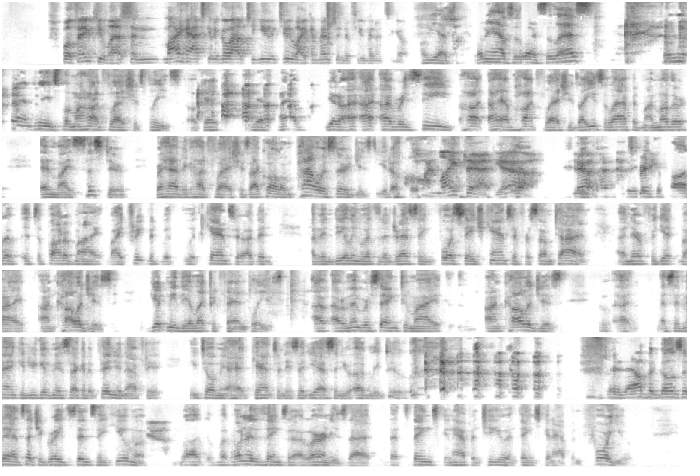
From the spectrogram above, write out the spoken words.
Well, thank you, Les. And my hat's going to go out to you, too, like I mentioned a few minutes ago. Oh, yes. Let me have Celeste. Celeste, bring your fan, please, for my hot flashes, please. Okay? yeah, I have, you know, I, I, I've received hot, I have hot flashes. I used to laugh at my mother and my sister for having hot flashes. I call them power surges, you know. Oh, I like that. yeah. Yeah that's great. It's a part of it's a part of my my treatment with with cancer. I've been I've been dealing with and addressing fourth stage cancer for some time. I never forget my oncologist, get me the electric fan, please. I, I remember saying to my oncologist, I, I said, man, can you give me a second opinion after he told me I had cancer? And he said, yes, and you're ugly too. and Alfred Golson had such a great sense of humor. But but one of the things that I learned is that that things can happen to you and things can happen for you.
